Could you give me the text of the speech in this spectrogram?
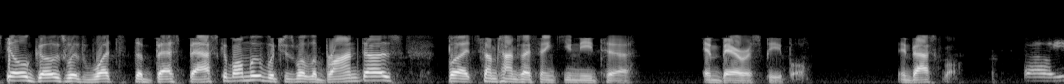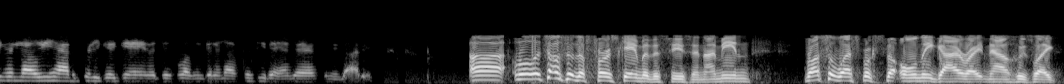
still goes with what's the best basketball move, which is what LeBron does, but sometimes I think you need to embarrass people in basketball. So even though he had a pretty good game, it just wasn't good enough because he didn't embarrass anybody. Uh, well, it's also the first game of the season. I mean, Russell Westbrook's the only guy right now who's like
